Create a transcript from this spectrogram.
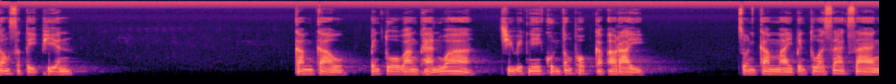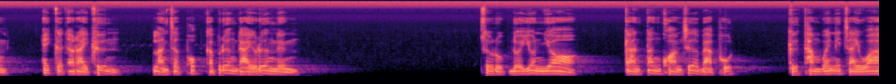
ต้องสติเพี้ยน กรรมเก่าเป็นตัววางแผนว่าชีวิตนี้คุณต้องพบกับอะไร ส่วนกรรมใหม่เป็นตัวแทรกแซงให้เกิดอะไรขึ้น หลังจากพบกับเรื่องใดเรื่องหนึ่ง สรุปโดยย่นย่อ การตั้งความเชื่อแบบพุทธ คือทำไว้ในใจว่า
